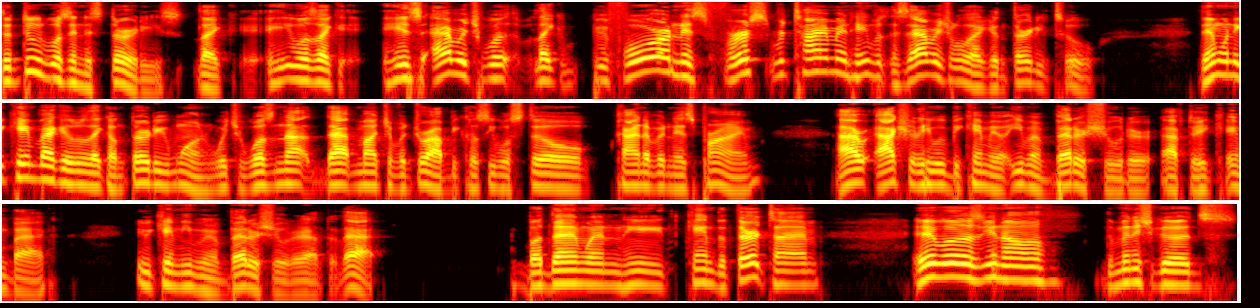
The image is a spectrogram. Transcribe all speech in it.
the dude was in his 30s. Like he was like his average was like before on his first retirement, he was his average was like in 32. Then when he came back, it was like on 31, which was not that much of a drop because he was still kind of in his prime. I actually he became an even better shooter after he came back. He became even a better shooter after that. But then when he came the third time, it was you know diminished goods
